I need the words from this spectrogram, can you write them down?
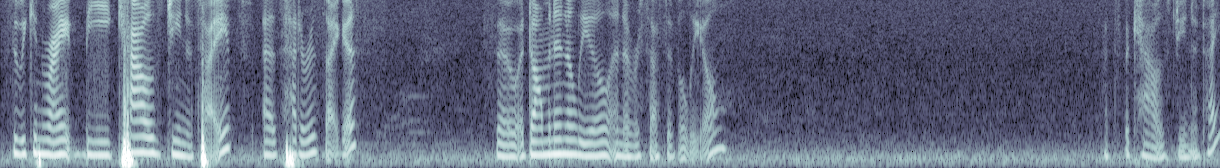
So we can write the cow's genotype as heterozygous. So a dominant allele and a recessive allele. That's the cow's genotype.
